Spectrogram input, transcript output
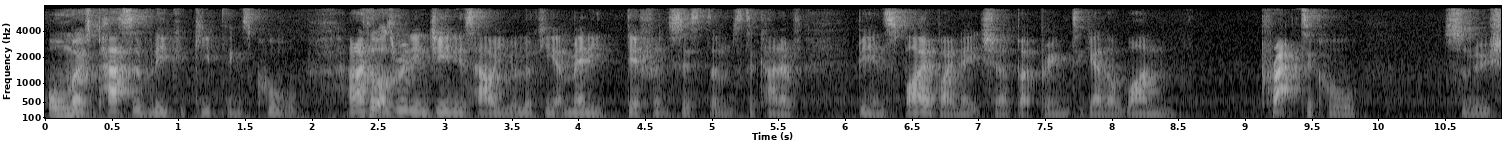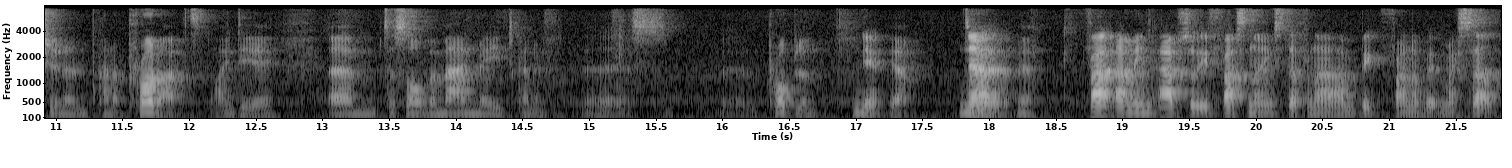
almost passively could keep things cool. And I thought it was really ingenious how you're looking at many different systems to kind of be inspired by nature, but bring together one practical solution and kind of product idea um, to solve a man-made kind of uh, uh, problem. Yeah. Yeah. No. Yeah. Fa- I mean, absolutely fascinating stuff, and I'm a big fan of it myself.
